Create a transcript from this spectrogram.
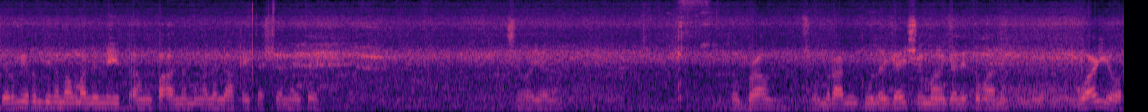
Pero meron din namang maliliit ang paa ng mga lalaki kasi na ito eh. So ayan. So brown. So maraming kulay guys yung mga ganitong ano warrior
